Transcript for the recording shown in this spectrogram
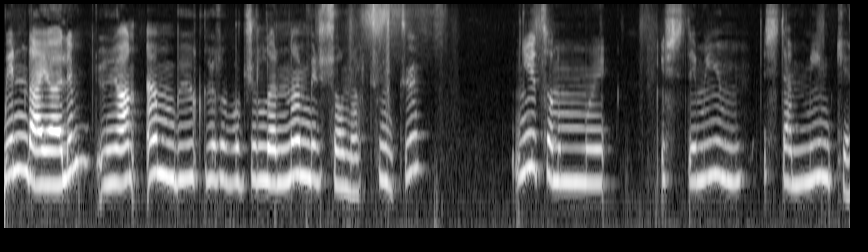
Benim de hayalim dünyanın en büyük youtubercularından birisi olmak. Çünkü niye tanınmayı istemeyeyim, istenmeyeyim ki?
